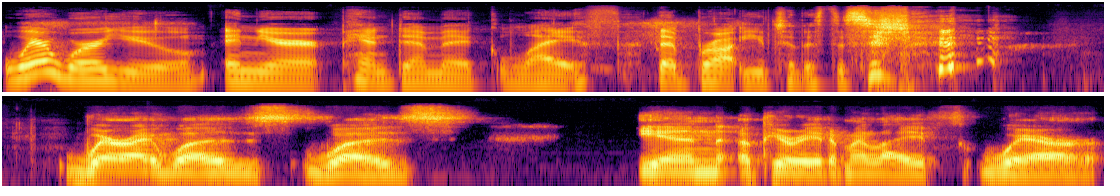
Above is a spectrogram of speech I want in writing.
Where were you in your pandemic life that brought you to this decision? Where I was was in a period of my life where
